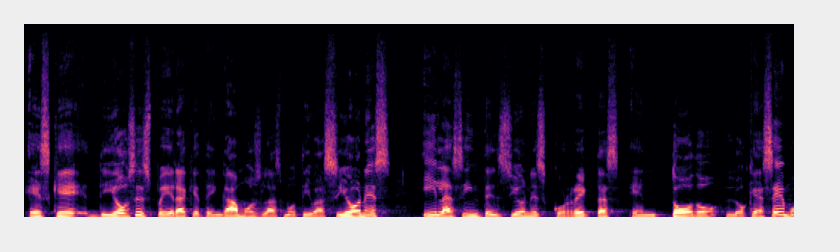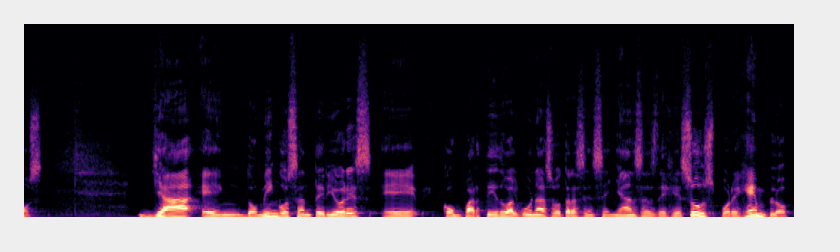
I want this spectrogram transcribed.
es que Dios espera que tengamos las motivaciones y las intenciones correctas en todo lo que hacemos. Ya en domingos anteriores he compartido algunas otras enseñanzas de Jesús. Por ejemplo,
